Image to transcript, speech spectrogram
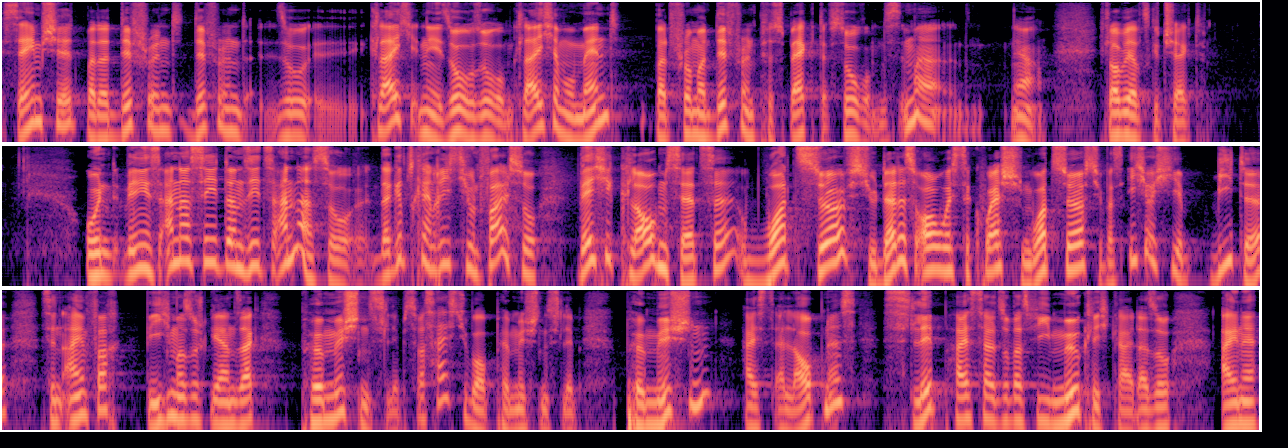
same shit, but a different, different, so gleich, nee, so, so rum, gleicher Moment, but from a different perspective, so rum. Das ist immer, ja, ich glaube, ihr habt es gecheckt. Und wenn ihr es anders seht, dann seht es anders. So, da gibt es kein richtig und falsch. So, welche Glaubenssätze, what serves you? That is always the question. What serves you? Was ich euch hier biete, sind einfach, wie ich immer so gern sage, Permission Slips. Was heißt überhaupt Permission Slip? Permission heißt Erlaubnis, Slip heißt halt sowas wie Möglichkeit, also eine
